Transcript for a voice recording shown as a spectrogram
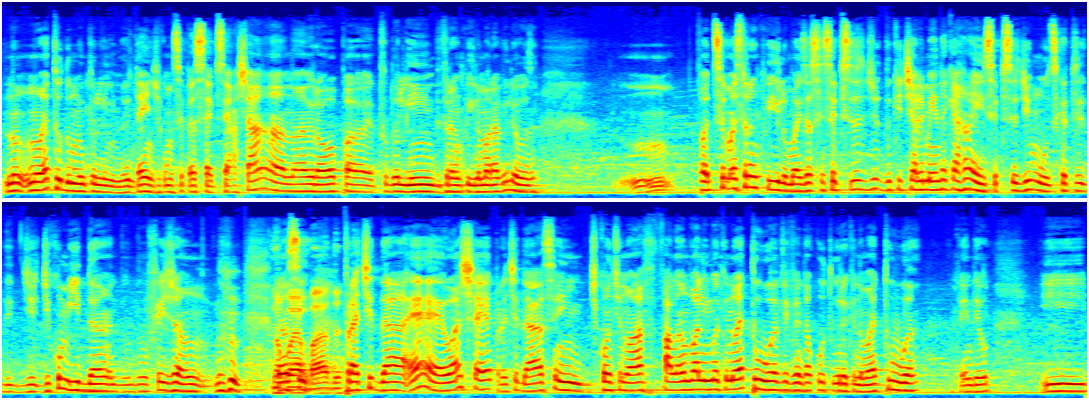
não, não, é tudo muito lindo, entende? Como você percebe, você acha, ah, na Europa é tudo lindo, tranquilo, maravilhoso. Pode ser mais tranquilo, mas assim, você precisa de, do que te alimenta, que é a raiz. Você precisa de música, de, de, de comida, do, do, feijão. Então, assim, para te dar, é, eu achei, para te dar, assim, de continuar falando a língua que não é tua, vivendo a cultura que não é tua, entendeu? E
